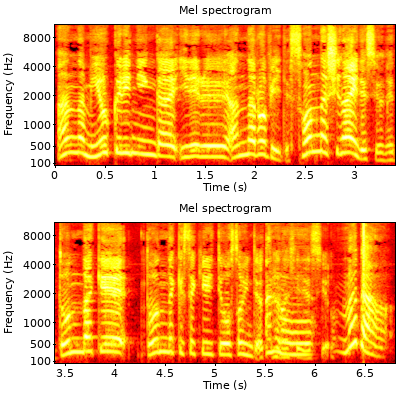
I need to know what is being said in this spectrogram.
あんな見送り人が入れるあんなロビーでそんなしないですよね。どんだけ、どんだけセキュリティ遅いんだよって話ですよ。まだ、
